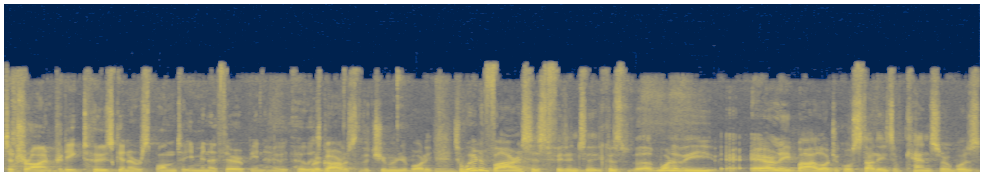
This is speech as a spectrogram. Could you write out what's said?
to try and predict who's going to respond to immunotherapy and who, who is regardless not. of the tumour in your body. So where do viruses fit into it? Because uh, one of the early biological studies of cancer was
